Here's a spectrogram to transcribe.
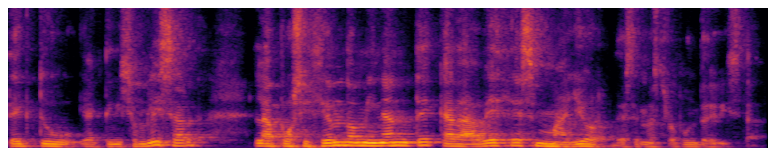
Take-Two y Activision Blizzard, la posición dominante cada vez es mayor desde nuestro punto de vista.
